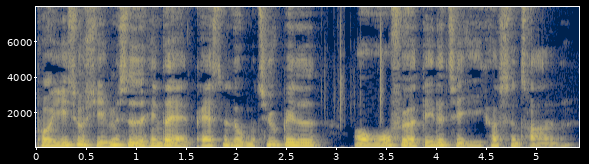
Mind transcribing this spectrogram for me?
På ESOs hjemmeside henter jeg et passende lokomotivbillede og overfører dette til ECOS-centralen.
